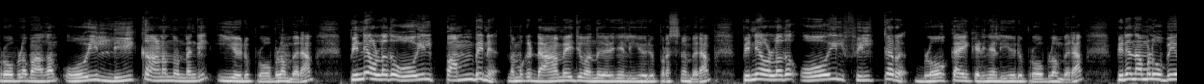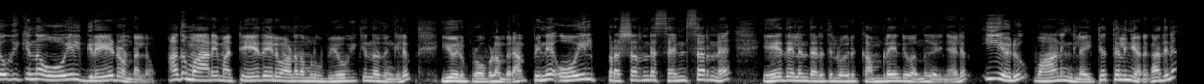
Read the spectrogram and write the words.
പ്രോബ്ലം ആകാം ഓയിൽ ലീക്ക് ആണെന്നുണ്ടെങ്കിൽ ഈ ഒരു പ്രോബ്ലം വരാം. പിന്നെ ഉള്ളത് ഓയിൽ പമ്പിന് നമുക്ക് ഡാമേജ് വന്നു കഴിഞ്ഞാൽ ഈ ഒരു പ്രശ്നം വരാം. പിന്നെ ഉള്ളത് ഓയിൽ ഫിൽറ്റർ ബ്ലോക്ക് ആയി കഴിഞ്ഞാൽ ഈ ഒരു പ്രോബ്ലം വരാം. പിന്നെ നമ്മൾ ഉപയോഗിക്കുന്ന ഓയിൽ ഗ്രേഡ് ഉണ്ടല്ലോ അത് മാറി മറ്റേതേലും ആണ് നമ്മൾ ഉപയോഗിക്കുന്നതെങ്കിലും ഈ ഒരു പ്രോബ്ലം വരാം. പിന്നെ ഓയിൽ പ്രഷറിന്റെ സെൻസറിന് ഏതെങ്കിലും തരത്തിലുള്ള ഒരു കംപ്ലൈന്റ് വന്നു കഴിഞ്ഞാലും ഈ ഒരു വാണിംഗ് ലൈറ്റ് തെളിഞ്ഞിറങ്ങും. അതിന്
